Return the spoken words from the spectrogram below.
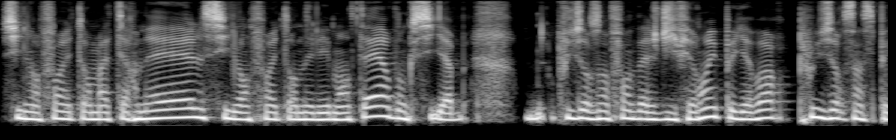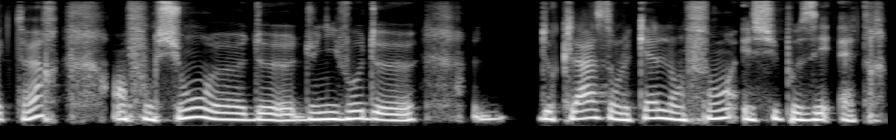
si l'enfant est en maternelle, si l'enfant est en élémentaire. Donc, s'il y a plusieurs enfants d'âge différents, il peut y avoir plusieurs inspecteurs en fonction euh, du niveau de, classe dans lequel l'enfant est supposé être.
